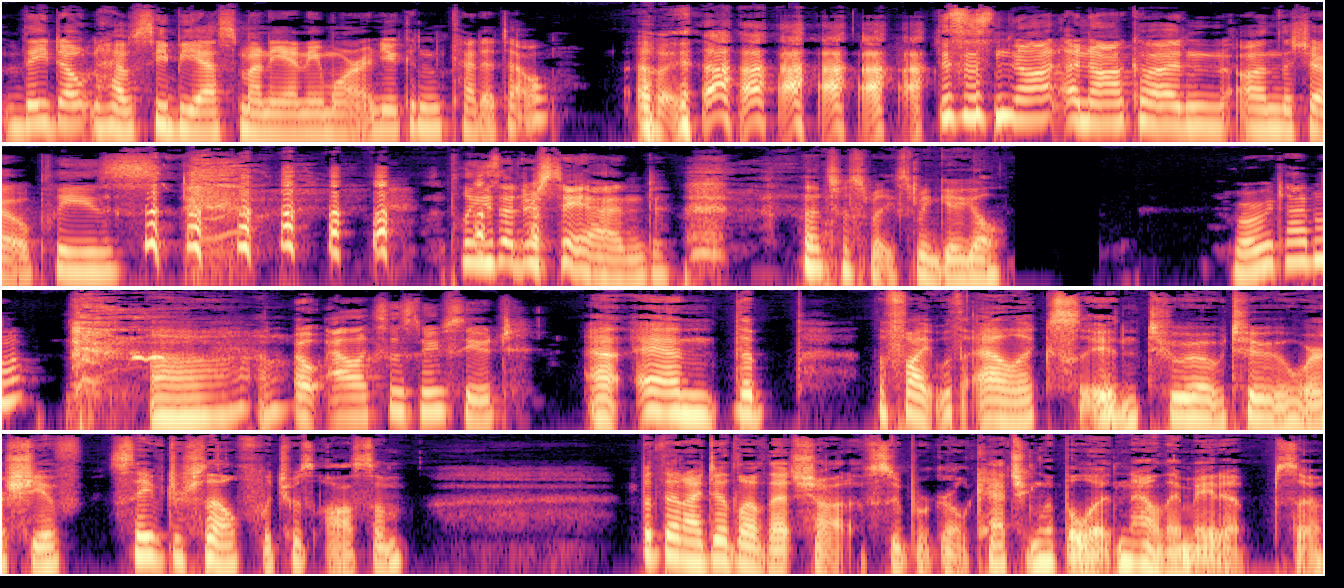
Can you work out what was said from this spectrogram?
they don't have CBS money anymore, and you can kind of tell. Oh, yeah. This is not a knock on on the show. Please, please understand. that just makes me giggle. What were we talking about? Uh, Oh, Alex's new suit. A- and the the fight with Alex in 202 where she saved herself, which was awesome. But then I did love that shot of Supergirl catching the bullet and how they made it. So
